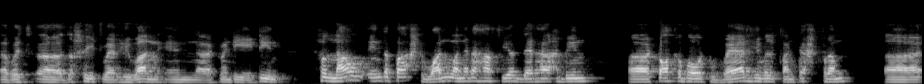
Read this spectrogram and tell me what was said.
with uh, the seat where he won in 2018. So now, in the past one, one and a half year, there has been talk about where he will contest from. Uh,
